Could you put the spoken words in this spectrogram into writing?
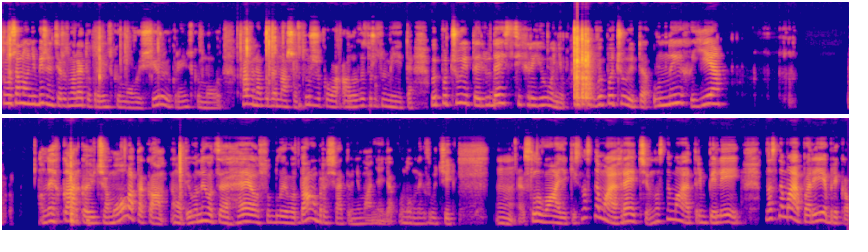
Тому, шановні біженці, розмовляйте українською мовою, щирою українською мовою. Хай вона буде наша суржикова, але ви зрозумієте, ви почуєте людей з цих регіонів, ви почуєте, у них є. У них каркаюча мова така, от, і вони оце ге особливо, да, обращайте внимання, як воно в них звучить. Слова якісь. У нас немає гречі, у нас немає трімпелей, у нас немає паребріків,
